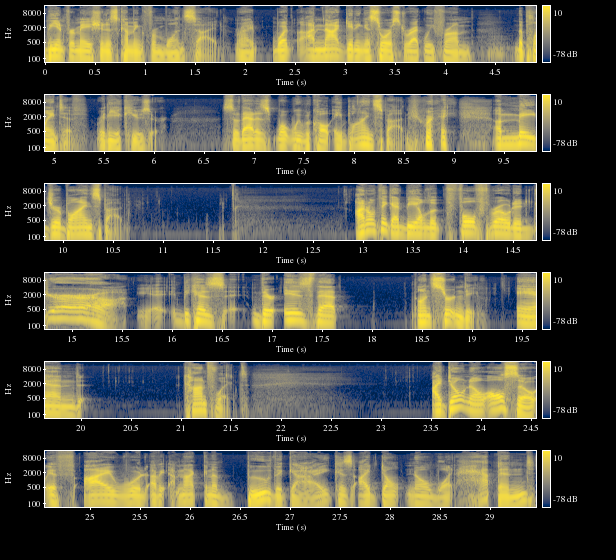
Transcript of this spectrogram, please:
the information is coming from one side, right? What I'm not getting a source directly from the plaintiff or the accuser. So that is what we would call a blind spot, right? A major blind spot. I don't think I'd be able to full throated, yeah, because there is that uncertainty and conflict. I don't know also if I would, I mean, I'm not going to boo the guy because I don't know what happened.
